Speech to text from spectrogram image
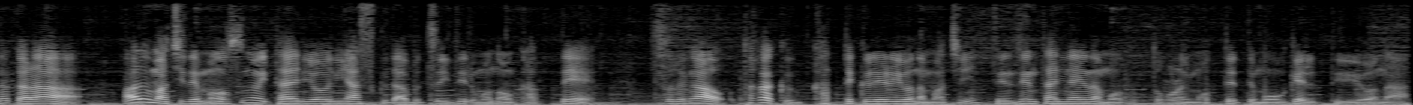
だから、ある町でものすごい大量に安くダブついてるものを買って、それが高く買ってくれるような町、全然足りないようなもところに持ってって儲けるっていうような、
